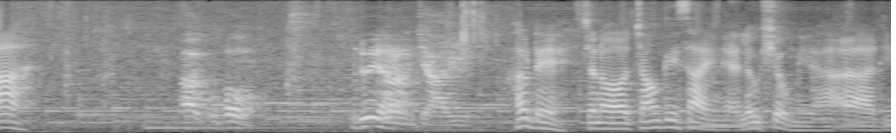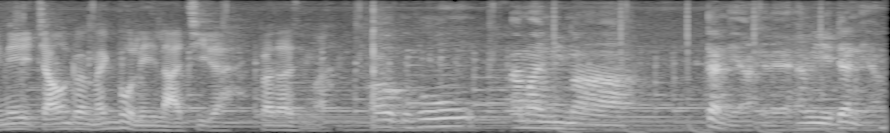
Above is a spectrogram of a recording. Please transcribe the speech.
ဟာအာကိုဖုန်းမတွေ့ရတော့ကြာပြီဟုတ်တယ်ကျွန်တော်ចောင်းကိစ္စရင်းနဲ့အလုပ်ရှုပ်နေတာအာဒီနေ့ចောင်းအတွက် MacBook လေးလာကြည့်တာ brother စီမှာအော်ကိုဖုန်း MIB မှာတက်နေရတယ် MIB တက်နေရလား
